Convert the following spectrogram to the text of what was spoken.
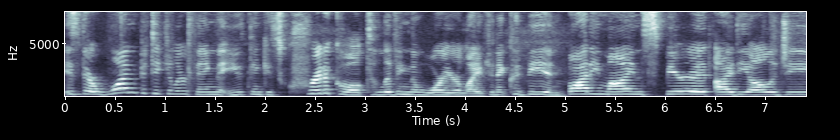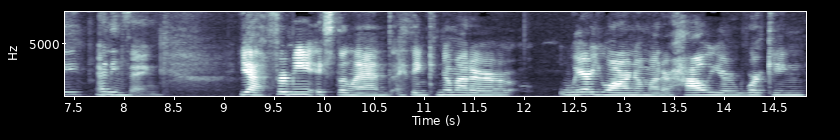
is there one particular thing that you think is critical to living the warrior life and it could be in body, mind, spirit, ideology, anything. Yeah, for me, it's the land. I think no matter where you are, no matter how you're working,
